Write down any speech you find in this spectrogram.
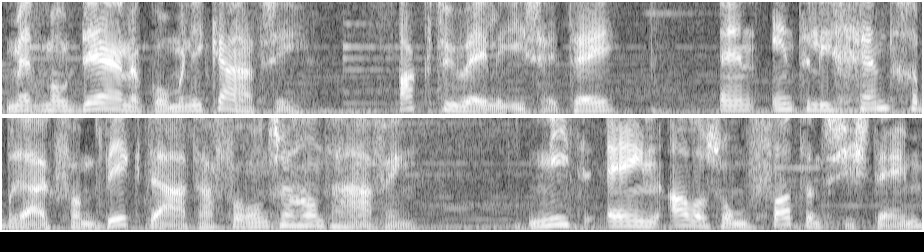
Met moderne communicatie, actuele ICT en intelligent gebruik van big data voor onze handhaving. Niet één allesomvattend systeem,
